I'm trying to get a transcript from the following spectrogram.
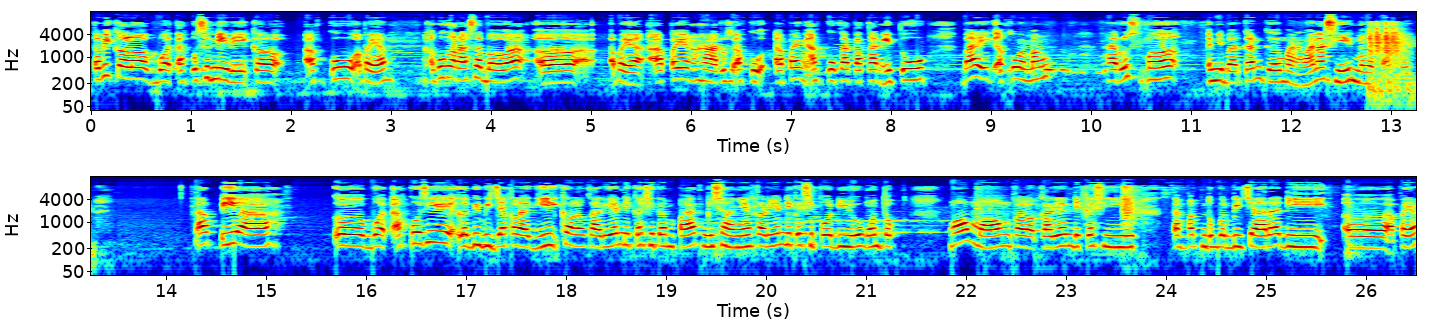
Tapi kalau buat aku sendiri kalau aku apa ya aku ngerasa bahwa uh, apa ya apa yang harus aku apa yang aku katakan itu baik aku memang harus menyebarkan ke mana-mana sih menurut aku. Tapi ya uh, buat aku sih lebih bijak lagi kalau kalian dikasih tempat. Misalnya kalian dikasih podium untuk ngomong kalau kalian dikasih tempat untuk berbicara di uh, apa ya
